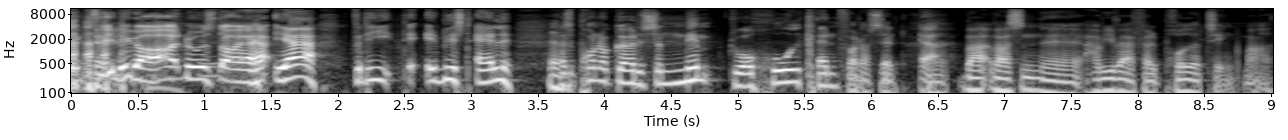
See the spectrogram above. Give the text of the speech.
Fik tvillinger, og nu står jeg her. Ja, fordi det vidste alle. Ja. Altså, prøv at gøre det så nemt, du overhovedet kan for dig selv. Ja. Var, var sådan, øh, har vi i hvert fald prøvet at tænke meget.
